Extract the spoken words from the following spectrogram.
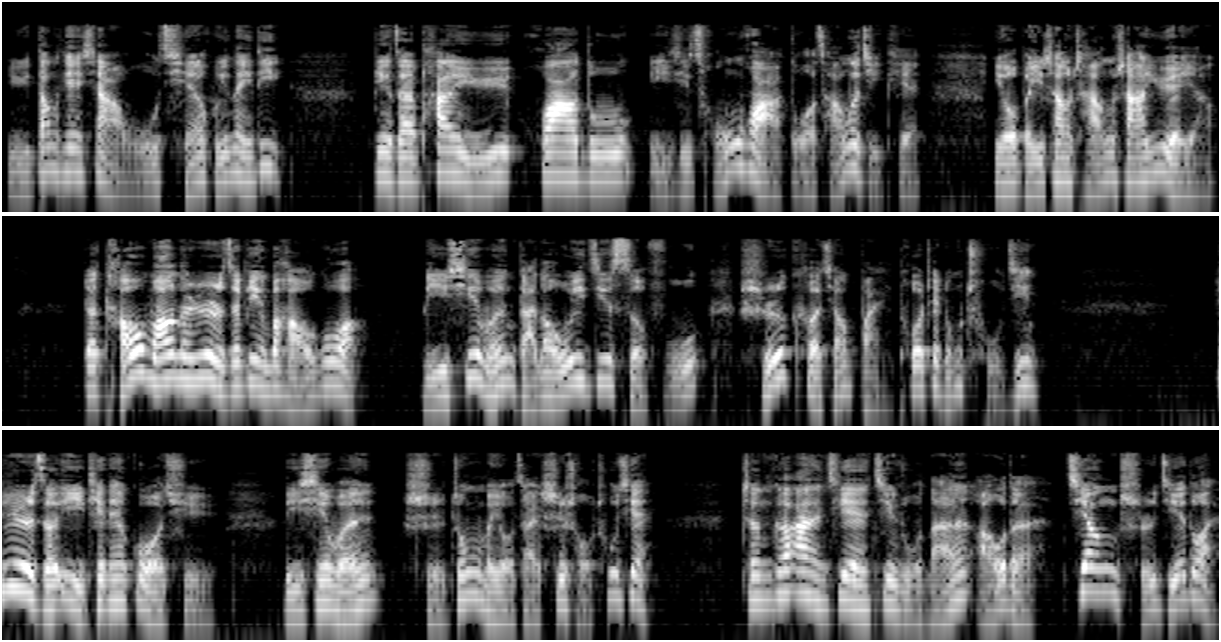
于当天下午潜回内地，并在番禺、花都以及从化躲藏了几天，又北上长沙、岳阳。这逃亡的日子并不好过。李新文感到危机四伏，时刻想摆脱这种处境。日子一天天过去，李新文始终没有在失手出现，整个案件进入难熬的僵持阶段。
